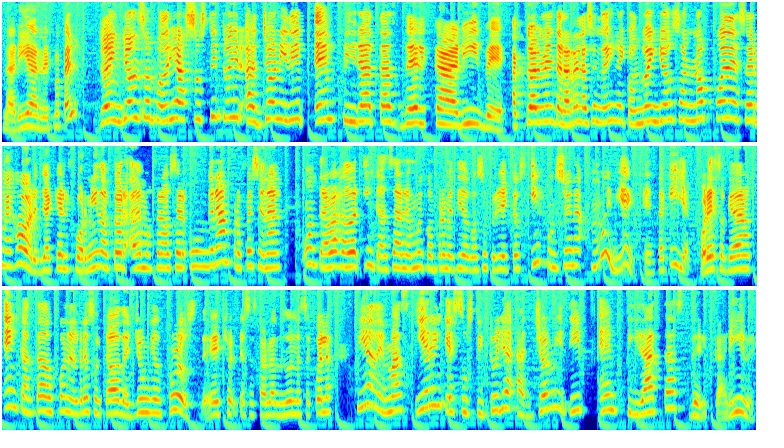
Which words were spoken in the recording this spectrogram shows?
la haría en el papel. Dwayne Johnson podría sustituir a Johnny Depp en Piratas del Caribe. Actualmente la relación de Disney con Dwayne Johnson no puede ser mejor, ya que el fornido actor ha demostrado ser un gran profesional un trabajador incansable muy comprometido con sus proyectos y funciona muy bien en taquilla. Por eso quedaron encantados con el resultado de Jungle Cruise. De hecho, ya se está hablando de una secuela y además quieren que sustituya a Johnny Depp en Piratas del Caribe.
